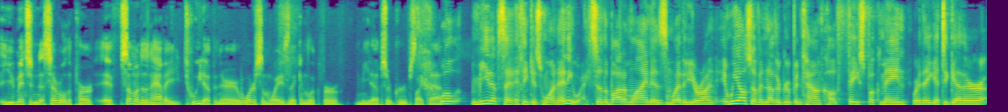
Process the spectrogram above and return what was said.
you mentioned several of the perks. If someone doesn't have a tweet up in there, what are some ways they can look for meetups or groups like that? Well, meetups, I think, is one anyway. So the bottom line is whether you're on, and we also have another group in town called Facebook Maine, where they get together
